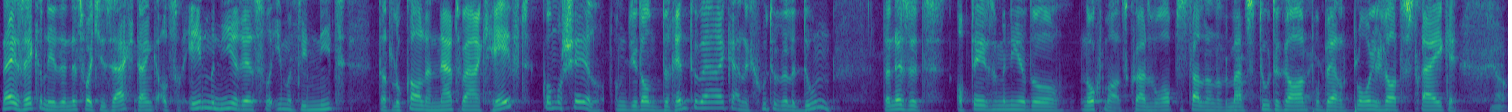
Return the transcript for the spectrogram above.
zeker niet. En dat is wat je zegt. Denk, als er één manier is voor iemand die niet dat lokale netwerk heeft, commercieel, om je dan erin te werken en het goed te willen doen, dan is het op deze manier door, nogmaals, kwetsbaar op te stellen naar de mensen toe te gaan, proberen het plooien laten strijken Ja.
